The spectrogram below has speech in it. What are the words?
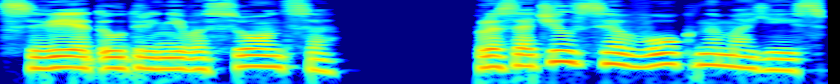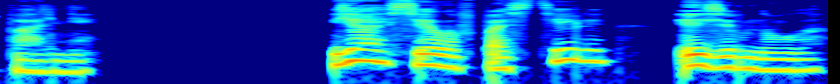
Свет утреннего солнца просочился в окна моей спальни. Я села в постели и зевнула.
